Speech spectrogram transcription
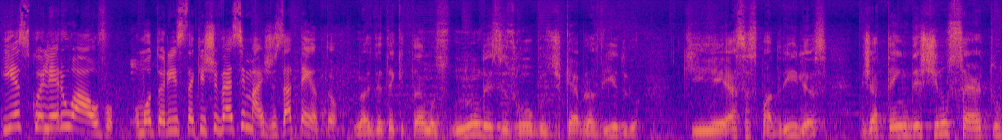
e escolher o alvo, o motorista que estivesse mais desatento. Nós detectamos num desses roubos de quebra-vidro que essas quadrilhas já têm destino certo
